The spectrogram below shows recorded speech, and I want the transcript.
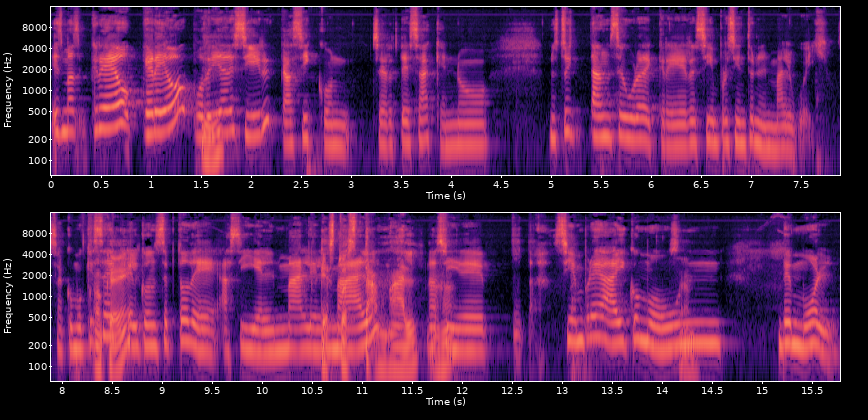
es más, creo, creo, podría decir casi con certeza que no, no estoy tan segura de creer 100% en el mal, güey. O sea, como que ese- el concepto de así, el mal, el Esto mal. está mal. Así Ajá. de, puta, siempre hay como un bemol,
